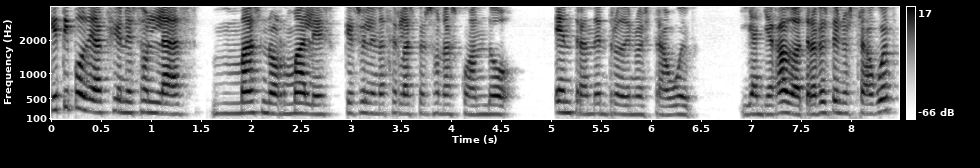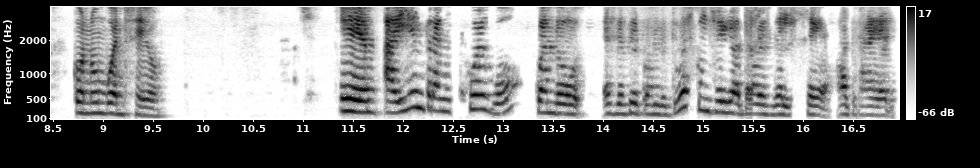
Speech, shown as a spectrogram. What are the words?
¿Qué tipo de acciones son las más normales que suelen hacer las personas cuando entran dentro de nuestra web? Y han llegado a través de nuestra web con un buen SEO? Eh, ahí entra en juego cuando, es decir, cuando tú has conseguido a través del SEO atraer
